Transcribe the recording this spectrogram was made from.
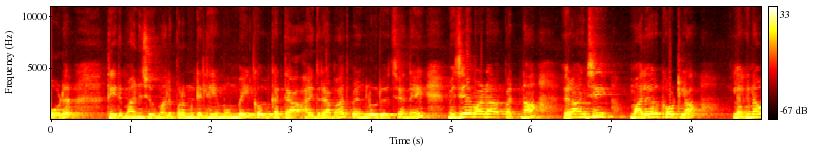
ബോർഡ് തീരുമാനിച്ചു. മലപ്പുറം ഡൽഹി മുംബൈ കൊൽക്കത്ത ഹൈദരാബാദ് ബംഗളൂരു ചെന്നൈ വിജയവാഡ പട്ന റാഞ്ചി മലേർകോട്ട്ല ലക്നൗ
